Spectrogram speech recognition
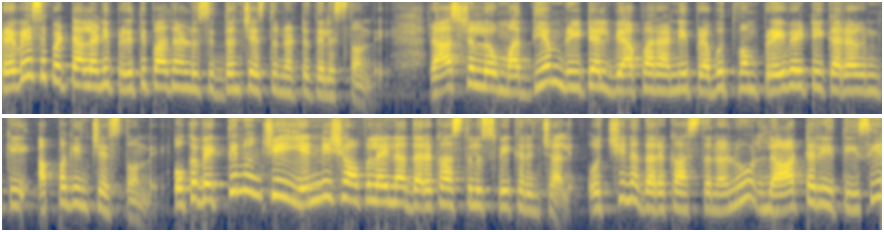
ప్రవేశపెట్టాలని ప్రతిపాదనలు సిద్ధం చేస్తున్నట్టు తెలుస్తోంది. రాష్ట్రంలో మద్యం రీటైల్ వ్యాపారాన్ని ప్రభుత్వం ప్రైవేటీకరణకి అప్పగించేస్తోంది. ఒక వ్యక్తి నుంచి ఎన్ని షాపులైనా దరఖాస్తులు స్వీకరించాలి. వచ్చిన దరఖాస్తులను లాటరీ తీసి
